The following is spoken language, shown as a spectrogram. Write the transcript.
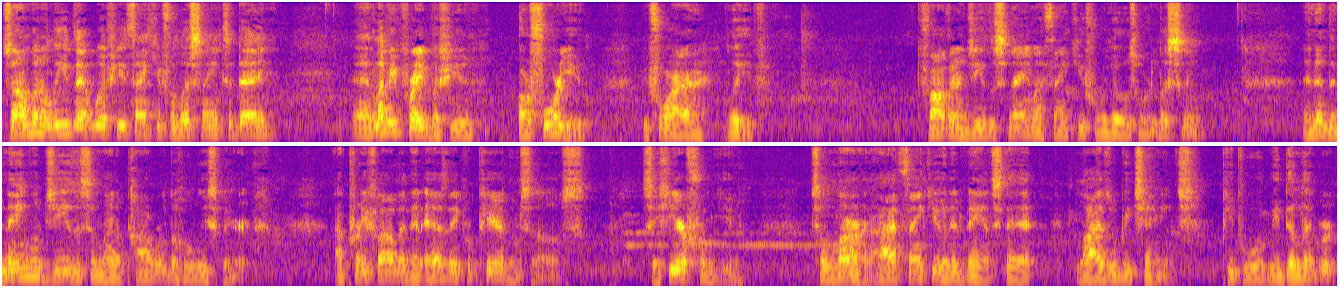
So I'm going to leave that with you. Thank you for listening today. And let me pray with you or for you before I leave. Father, in Jesus' name, I thank you for those who are listening. And in the name of Jesus and by the power of the Holy Spirit, I pray, Father, that as they prepare themselves to hear from you, to learn, I thank you in advance that lives will be changed. People will be delivered,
